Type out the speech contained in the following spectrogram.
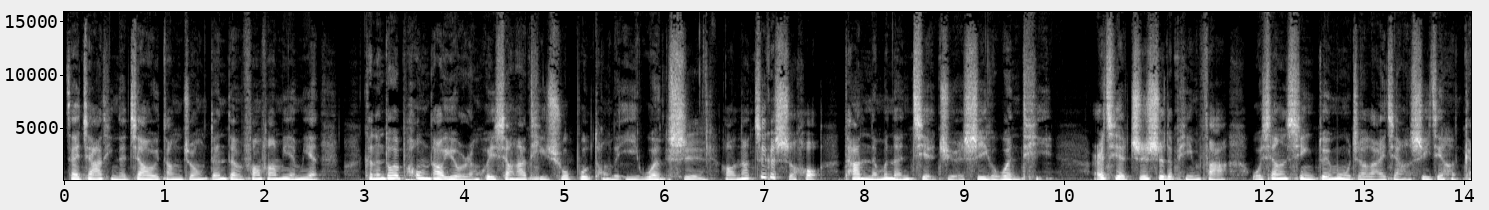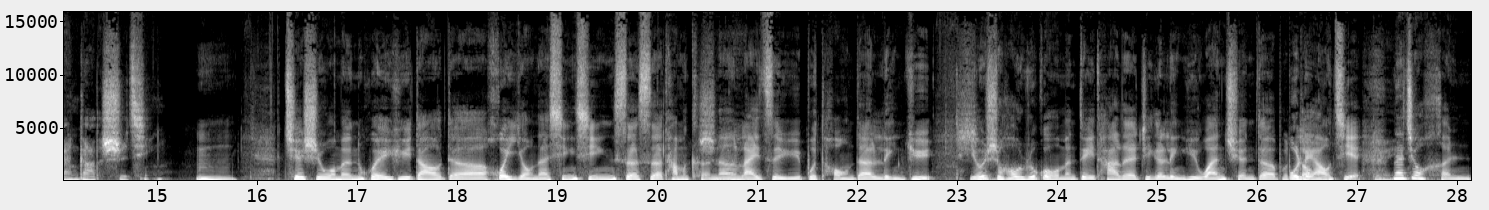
在家庭的教育当中等等方方面面，可能都会碰到有人会向他提出不同的疑问。是好，那这个时候他能不能解决是一个问题。而且知识的贫乏，我相信对牧者来讲是一件很尴尬的事情。嗯，确实我们会遇到的会友呢，形形色色，他们可能来自于不同的领域。有的时候，如果我们对他的这个领域完全的不了解，那就很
